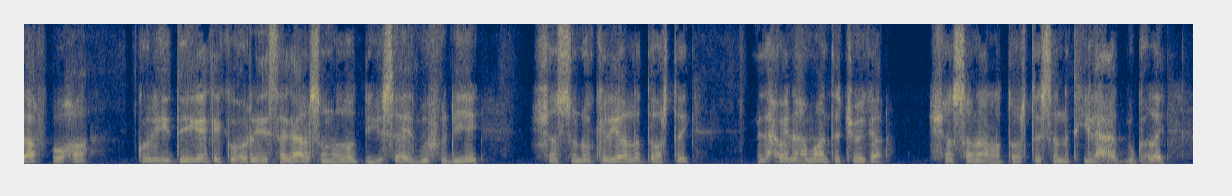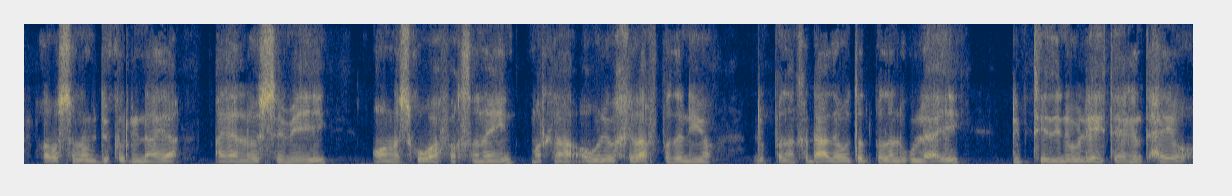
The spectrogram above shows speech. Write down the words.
dhaaf buu ahaa. Golihii deegaanka ka horreeyay sagaal sannadood iyo saa'id buu fadhiyey shan sanoo keliyaa la doortay. Madaxweynaha maanta jooga shan sanaa la doortay sannadkii lixaad buu galay. Laba sano muddo kordhinaya ayaa loo sameeyey oon laysku waafaqsanayn. Marka oo weliba khilaaf badan iyo dhib badan ka dhacday oo dad badan lagu laayay dhibteediina weli ay taagan tahay oo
